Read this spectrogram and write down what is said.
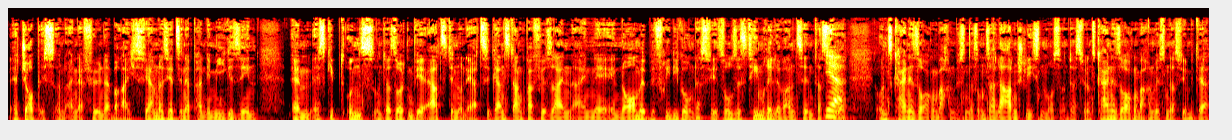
äh, Job ist und ein erfüllender Bereich ist. Wir haben das jetzt in der Pandemie gesehen, Ähm, es gibt uns, und da sollten wir Ärztinnen und Ärzte ganz dankbar für sein, eine enorme Befriedigung, dass wir so systemrelevant sind, dass ja. wir uns keine Sorgen machen müssen, dass unser Laden schließen muss und dass wir uns keine Sorgen machen müssen, dass wir mit der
